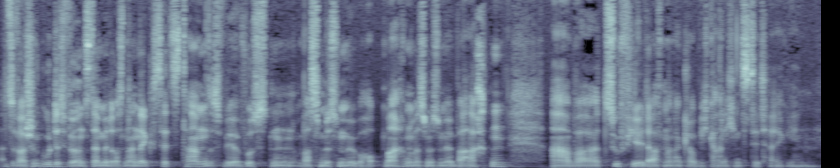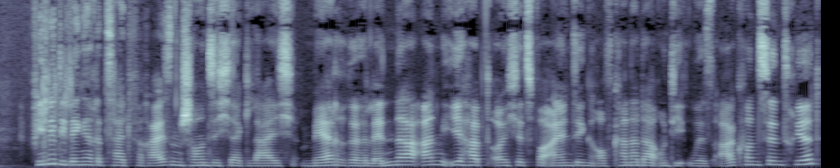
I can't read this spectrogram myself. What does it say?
Also war schon gut, dass wir uns damit auseinandergesetzt haben, dass wir wussten, was müssen wir überhaupt machen, was müssen wir beachten, aber zu viel darf man da, glaube ich, gar nicht ins Detail gehen. Viele, die längere Zeit verreisen, schauen sich ja gleich mehrere Länder an. Ihr habt euch jetzt vor allen Dingen auf Kanada und die USA konzentriert.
